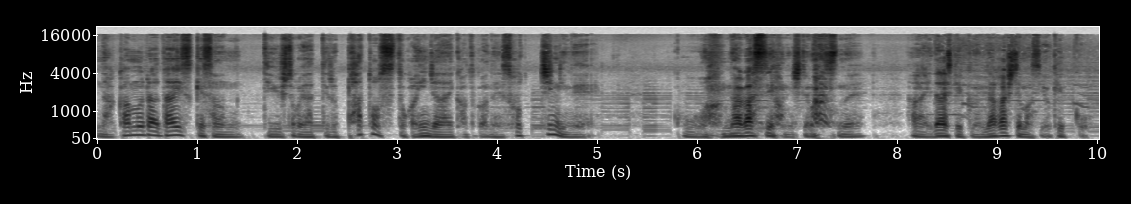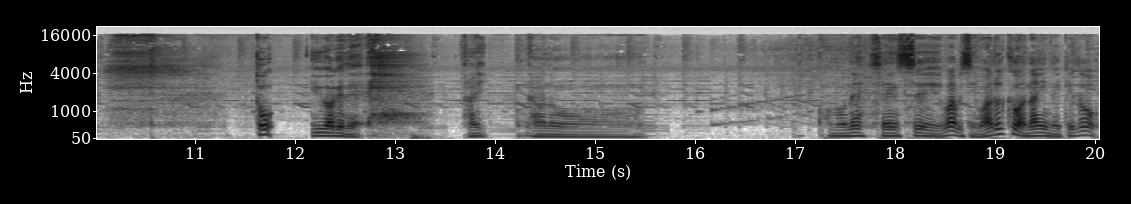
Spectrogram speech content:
中村大輔さんっていう人がやってるパトスとかいいんじゃないかとかねそっちにねこう 流すようにしてますね。はい大輔くん流してますよ結構。というわけではいあのー、このね先生は別に悪くはないんだけど、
